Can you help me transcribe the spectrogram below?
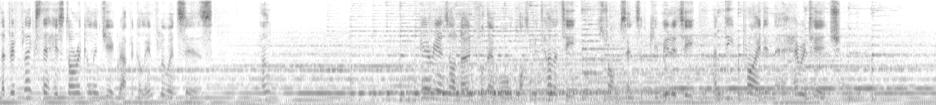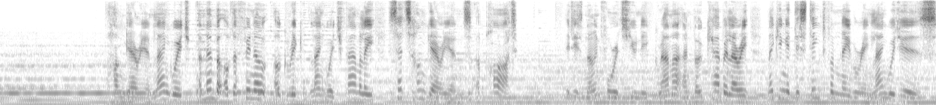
that reflects their historical and geographical influences. Hung Hungarians are known for their warm hospitality, strong sense of community, and deep pride in their heritage. The Hungarian language, a member of the Finno-Ugric language family, sets Hungarians apart. It is known for its unique grammar and vocabulary, making it distinct from neighbouring languages.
